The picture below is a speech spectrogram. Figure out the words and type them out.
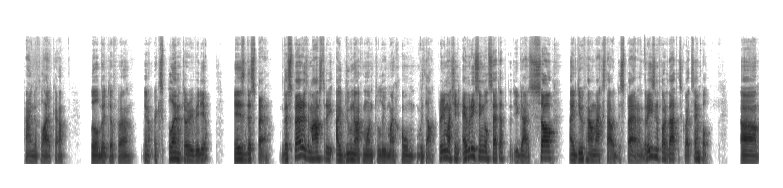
kind of like a little bit of a you know explanatory video, is Despair. Despair is a mastery I do not want to leave my home without. Pretty much in every single setup that you guys saw, I do have maxed out Despair. And the reason for that is quite simple. Uh,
